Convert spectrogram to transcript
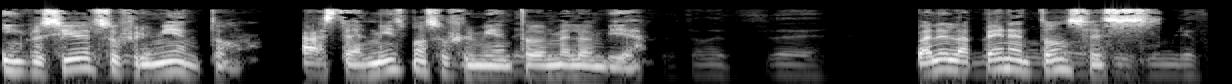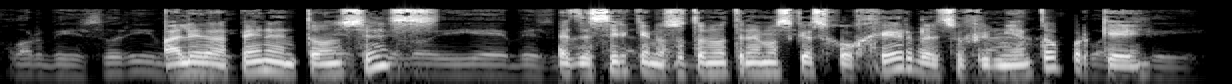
inclusive el sufrimiento, hasta el mismo sufrimiento Él me lo envía. ¿Vale la pena entonces? ¿Vale la pena entonces? Es decir, que nosotros no tenemos que escoger el sufrimiento porque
